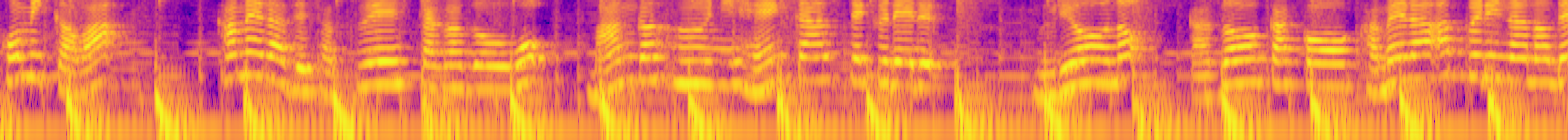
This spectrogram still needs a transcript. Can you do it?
コミカはカメラで撮影した画像を漫画風に変換してくれる無料の画像加工カメラアプリなので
